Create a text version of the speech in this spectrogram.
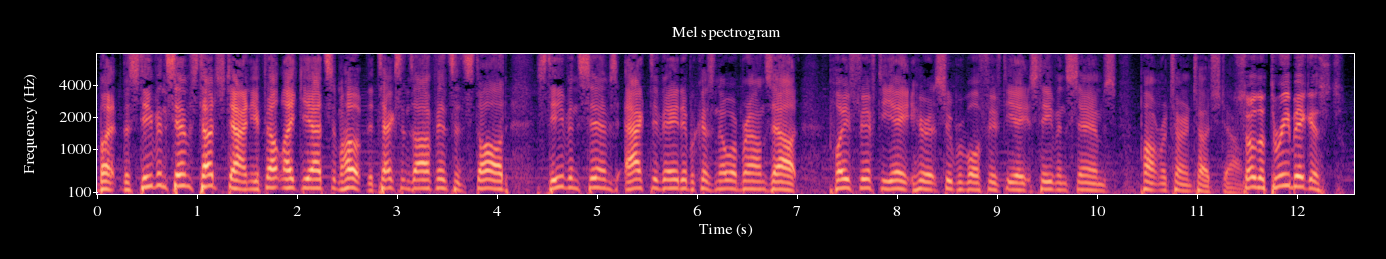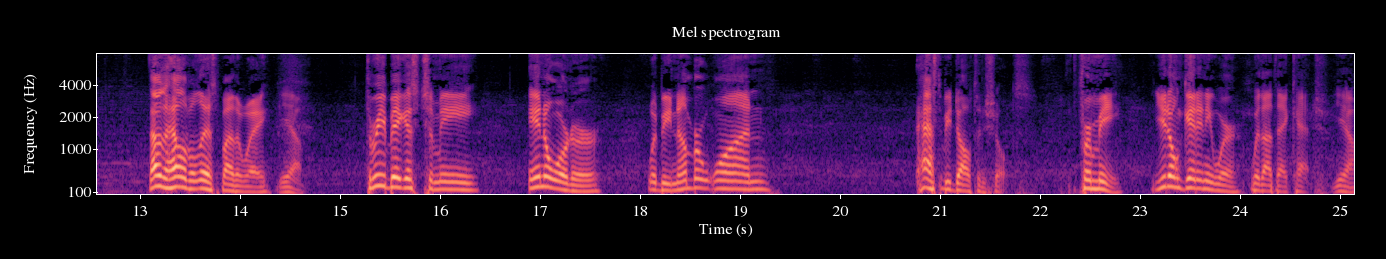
but the Steven Sims touchdown, you felt like you had some hope. The Texans offense had stalled. Steven Sims activated because Noah Brown's out. Play 58 here at Super Bowl 58. Steven Sims punt return touchdown. So the three biggest. That was a hell of a list, by the way. Yeah. Three biggest to me, in order, would be number one. Has to be Dalton Schultz, for me. You don't get anywhere without that catch. Yeah.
